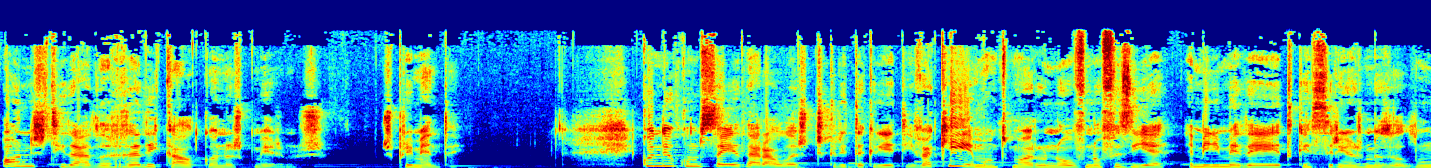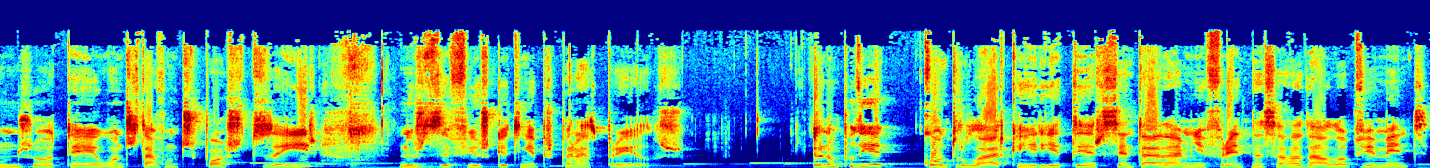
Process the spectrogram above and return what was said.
honestidade radical connosco mesmos. Experimentem. Quando eu comecei a dar aulas de escrita criativa aqui em Montemoro Novo, não fazia a mínima ideia de quem seriam os meus alunos ou até onde estavam dispostos a ir nos desafios que eu tinha preparado para eles. Eu não podia controlar quem iria ter sentada à minha frente na sala de aula, obviamente,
